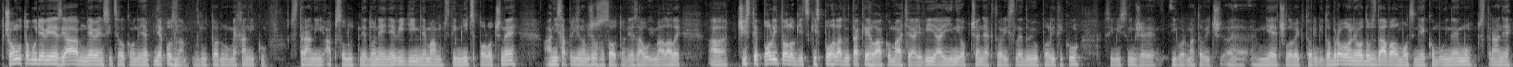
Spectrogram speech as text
K čomu to bude viesť, ja neviem si celkom, ne, nepoznám vnútornú mechaniku strany, absolútne do nej nevidím, nemám s tým nič spoločné. Ani sa priznám, že som sa o to nezaujímal, ale čiste politologicky z pohľadu takého, ako máte aj vy, aj iní občania, ktorí sledujú politiku, si myslím, že Igor Matovič e, nie je človek, ktorý by dobrovoľne odovzdával moc niekomu inému strane.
